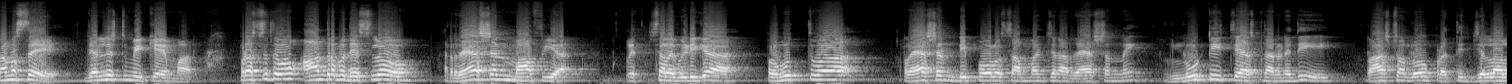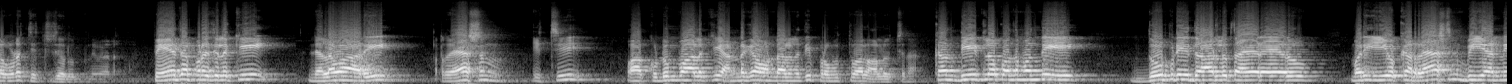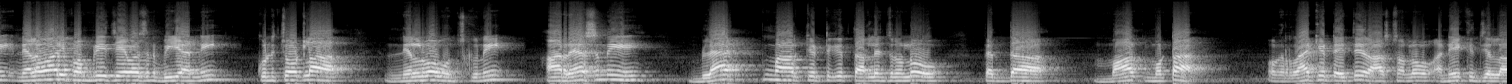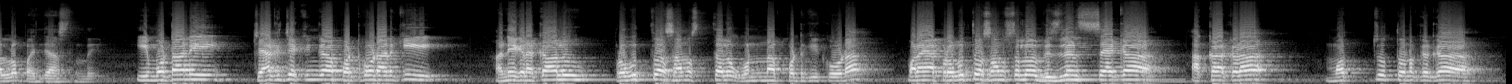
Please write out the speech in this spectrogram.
నమస్తే జర్నలిస్ట్ మీ కేఎంఆర్. ప్రస్తుతం ఆంధ్రప్రదేశ్లో రేషన్ మాఫియా విడిగా ప్రభుత్వ రేషన్ డిపోలకు సంబంధించిన రేషన్ని లూటీ చేస్తున్నారనేది రాష్ట్రంలో ప్రతి జిల్లాలో కూడా చర్చ జరుగుతుంది మేడం. పేద ప్రజలకి నెలవారీ రేషన్ ఇచ్చి ఆ కుటుంబాలకి అండగా ఉండాలనేది ప్రభుత్వాల ఆలోచన. కానీ దీంట్లో కొంతమంది దోపిడీదారులు తయారయ్యారు. మరి ఈ యొక్క రేషన్ బియ్యాన్ని నెలవారీ పంపిణీ చేయవలసిన బియ్యాన్ని కొన్ని చోట్ల నిల్వ ఉంచుకుని ఆ రేషన్ని బ్లాక్ మార్కెట్కి తరలించడంలో పెద్ద మా ముఠ ఒక రాకెట్ అయితే రాష్ట్రంలో అనేక జిల్లాల్లో పనిచేస్తుంది. ఈ ముఠాని చాకచక్యంగా పట్టుకోవడానికి అనేక రకాలు ప్రభుత్వ సంస్థలు ఉన్నప్పటికీ కూడా మన ఆ ప్రభుత్వ సంస్థలో విజిలెన్స్ శాఖ అక్కడక్కడ మత్తు తునకగా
